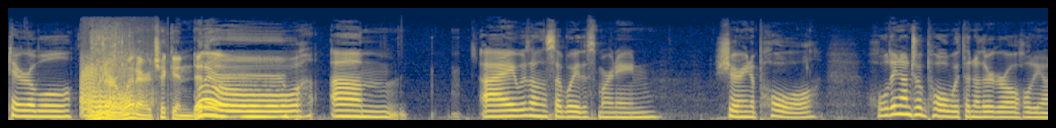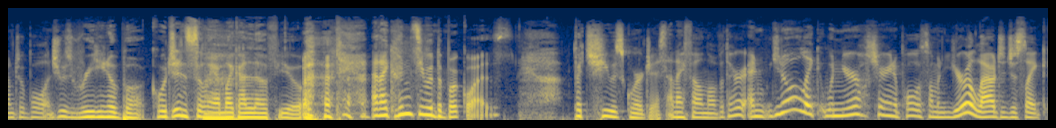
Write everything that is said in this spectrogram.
terrible. Winner, winner, chicken dinner. Whoa. Um, I was on the subway this morning, sharing a pole, holding onto a pole with another girl holding onto a pole, and she was reading a book. Which instantly, I'm like, I love you, and I couldn't see what the book was. But she was gorgeous, and I fell in love with her. And you know, like when you're sharing a pole with someone, you're allowed to just like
